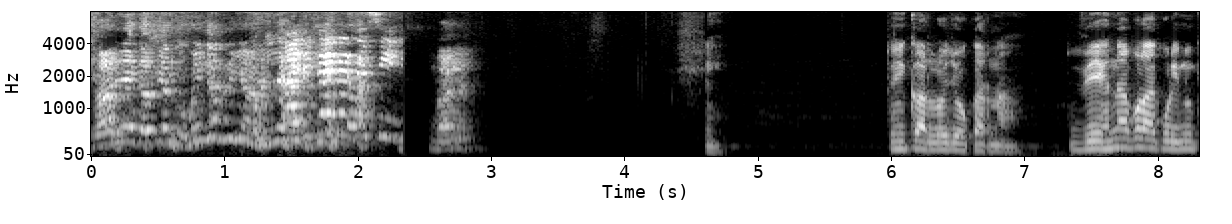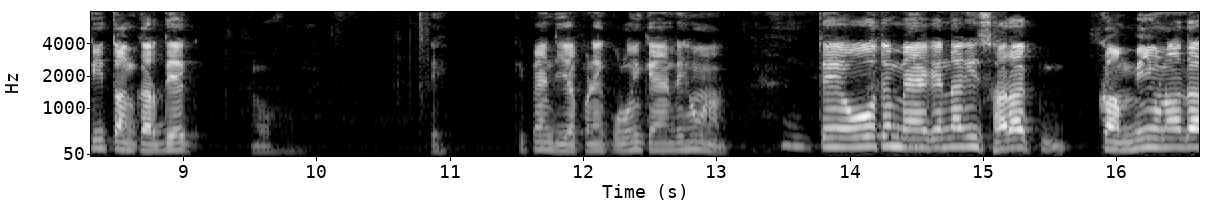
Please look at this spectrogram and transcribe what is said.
ਸਾਰੀਆਂ ਗਲਤੀਆਂ ਤੂੰ ਹੀ ਕਰ ਰਹੀਆਂ। ਅੱਜ ਕਹਿੰਦੇ 1 ਤੁਸੀਂ ਕਰ ਲਓ ਜੋ ਕਰਨਾ। ਵੇਖਣਾ ਭਲਾ ਕੁੜੀ ਨੂੰ ਕੀ ਤੰਗ ਕਰਦੇ ਆ। ਕਿ ਭੈਣ ਜੀ ਆਪਣੇ ਕੋਲੋਂ ਹੀ ਕਹਿਣ ਦੇ ਹੋਣ। ਤੇ ਉਹ ਤੇ ਮੈਂ ਕਹਿੰਦਾ ਕਿ ਸਾਰਾ ਕੰਮ ਹੀ ਉਹਨਾਂ ਦਾ।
